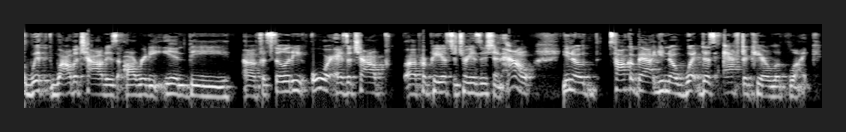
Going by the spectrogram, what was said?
with while the child is already in the uh, facility or as a child uh, prepares to transition out you know talk about you know what does aftercare look like?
